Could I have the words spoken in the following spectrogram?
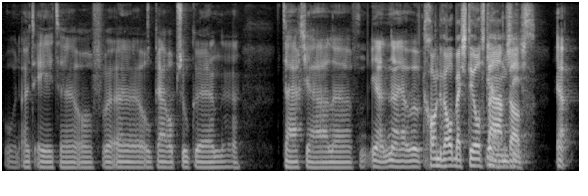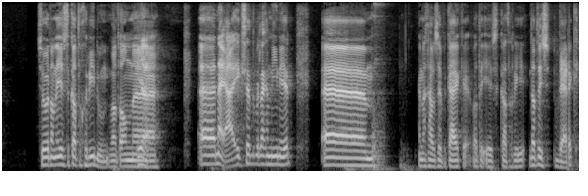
Gewoon uit eten of elkaar opzoeken en taartje halen. Of- Ja, nou ja, we, Gewoon er wel bij stilstaan Ja, precies. dat... ja. Zullen we dan eerst de categorie doen? Want dan... eh, Ja. eh, nou ja, ik zet we leggen hem hier neer. Ehm, en dan gaan we eens even kijken wat de eerste categorie... Dat is werk.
